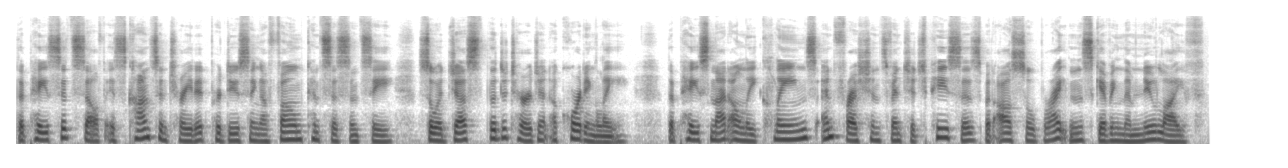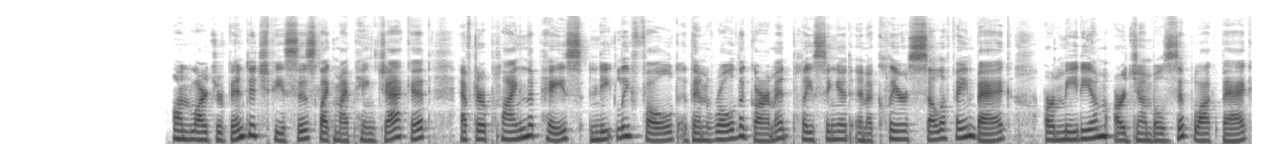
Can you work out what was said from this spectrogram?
The paste itself is concentrated, producing a foam consistency, so adjust the detergent accordingly. The paste not only cleans and freshens vintage pieces, but also brightens, giving them new life. On larger vintage pieces like my pink jacket, after applying the paste, neatly fold, then roll the garment, placing it in a clear cellophane bag or medium or jumbo Ziploc bag,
